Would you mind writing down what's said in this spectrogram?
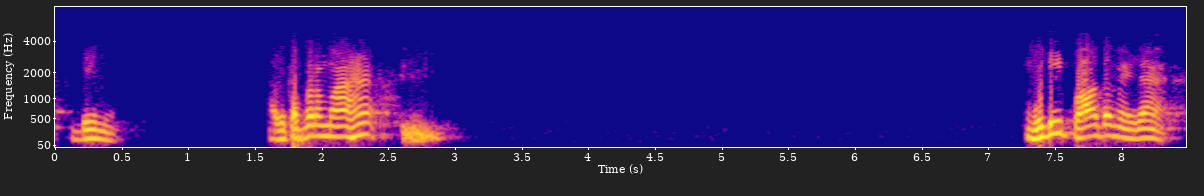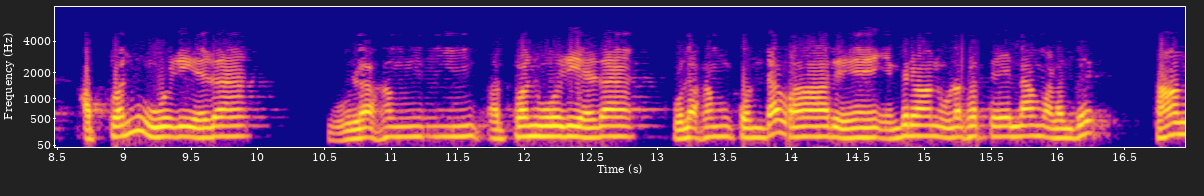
அப்படின்னு. அதுக்கப்புறமாக முடி பாதமிழ அப்பன் ஊழியழ உலகம் அப்பன் ஊழியழ உலகம் கொண்டவாறு. எம்பிரான் உலகத்தை எல்லாம் வளர்ந்து தான்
